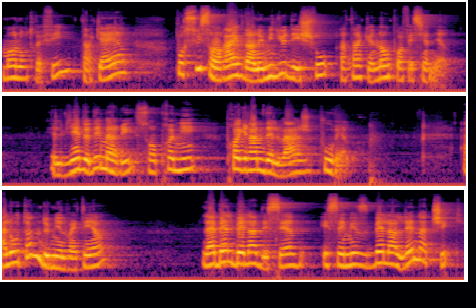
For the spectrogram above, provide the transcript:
mon autre fille, tant qu'à elle, poursuit son rêve dans le milieu des chevaux en tant que non professionnelle. Elle vient de démarrer son premier programme d'élevage pour elle. À l'automne 2021, la belle Bella décède et c'est Miss Bella Lenachik,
